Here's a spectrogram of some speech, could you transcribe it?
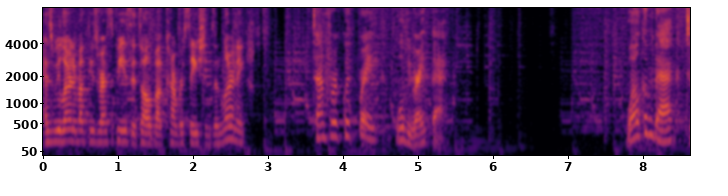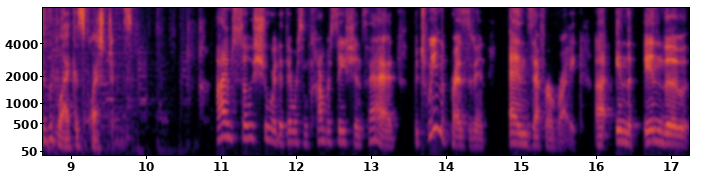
as we learn about these recipes, it's all about conversations and learning. Time for a quick break. We'll be right back. Welcome back to the Blackest Questions. I'm so sure that there were some conversations had between the president and Zephyr Wright uh, in the in the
